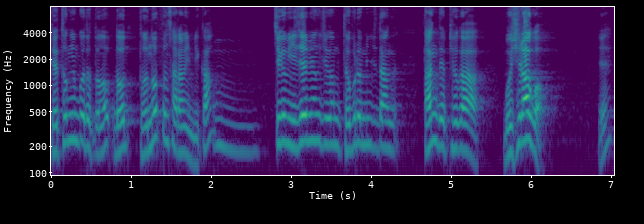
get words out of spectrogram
대통령보다 더, 높- 더, 더 높은 사람입니까? 음. 지금 이재명 지금 더불어민주당 당 대표가 무엇이라고? 예?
